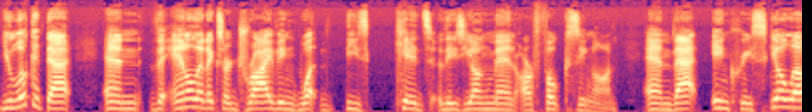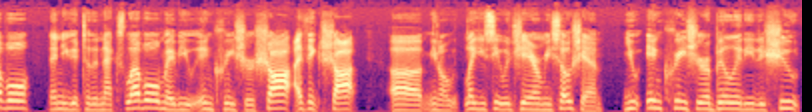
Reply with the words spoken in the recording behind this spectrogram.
you look at that, and the analytics are driving what these kids, these young men, are focusing on. And that increased skill level, then you get to the next level. Maybe you increase your shot. I think shot, uh, you know, like you see with Jeremy Sochan, you increase your ability to shoot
